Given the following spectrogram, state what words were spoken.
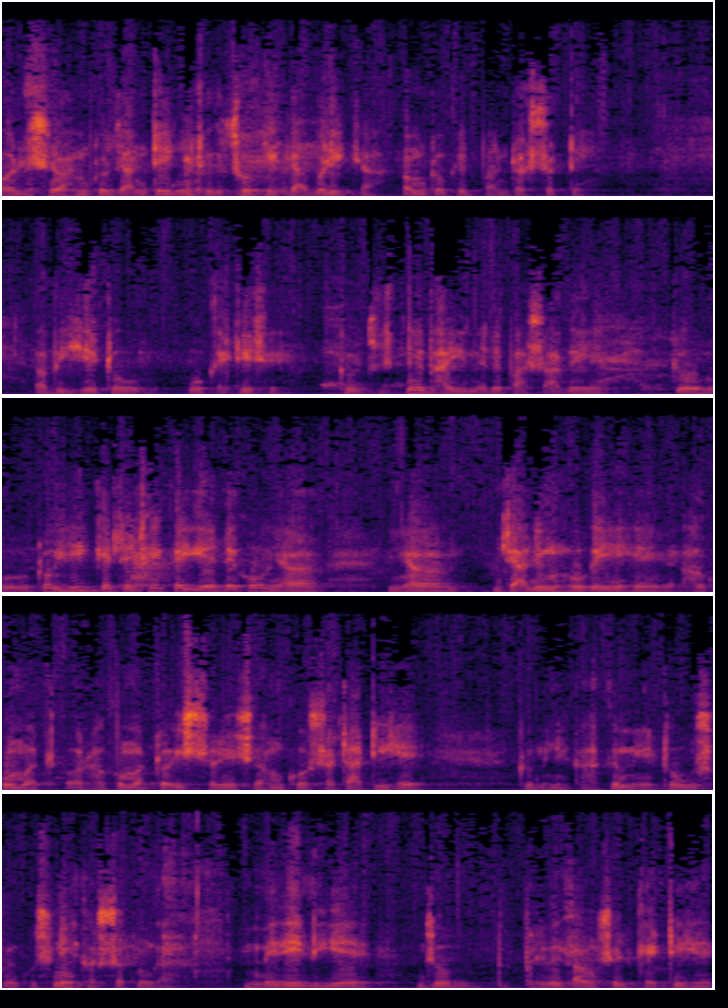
और इसमें हम तो जानते ही नहीं थे कि छोटी क्या, बड़ी क्या। हम तो कृपान रख सकते हैं। अभी ये तो वो कहते थे तो जितने भाई मेरे पास आ गए तो तो यही कहते थे कि ये देखो यहाँ यहाँ जालिम हो गए हैं, हुकूमत और हुकूमत तो इस तरह से हमको सताती है। तो मैंने कहा कि मैं तो उसमें कुछ नहीं कर सकूँगा। मेरे लिए जो प्रिवी काउंसिल कहती है,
